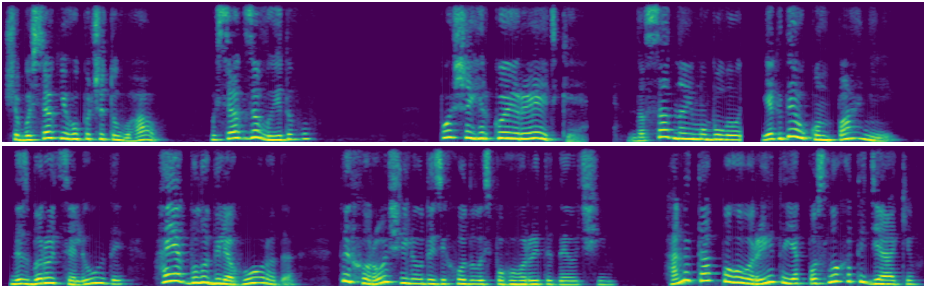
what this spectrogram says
щоб усяк його почитував, усяк завидував. Польше гіркої редьки, досадно йому було, як де у компанії, де зберуться люди, а як було біля города, то й хороші люди зіходились поговорити де о чим. А не так поговорити, як послухати дяків.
